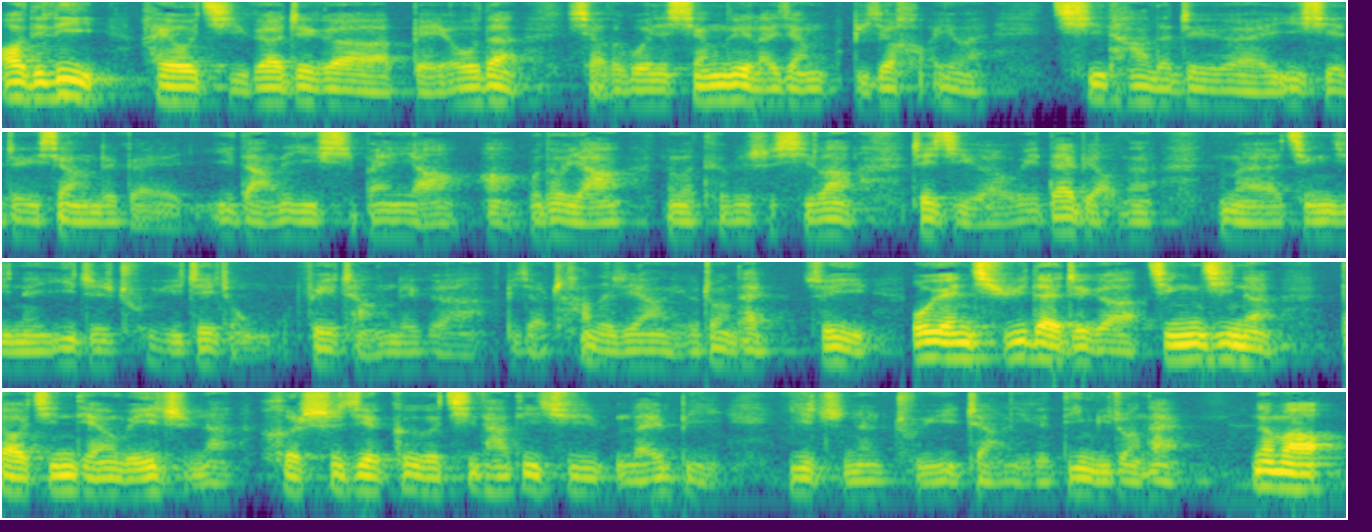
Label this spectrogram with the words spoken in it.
奥地利，还有几个这个北欧的小的国家相对来讲比较好以外。其他的这个一些这个像这个意大利、西班牙啊、葡萄牙，那么特别是希腊这几个为代表呢，那么经济呢一直处于这种非常这个比较差的这样一个状态，所以欧元区的这个经济呢，到今天为止呢，和世界各个其他地区来比，一直呢处于这样一个低迷状态。那么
